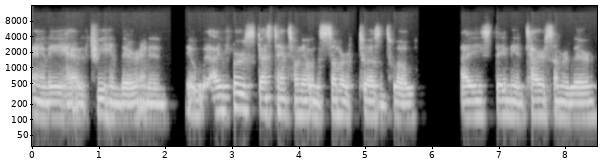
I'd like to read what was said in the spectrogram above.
and they had to treat him there. And then it, I first got to San Antonio in the summer of 2012. I stayed the entire summer there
